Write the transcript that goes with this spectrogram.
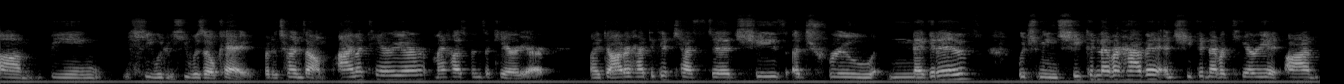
um, being he would he was okay. But it turns out I'm a carrier. My husband's a carrier. My daughter had to get tested. She's a true negative, which means she could never have it and she could never carry it on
